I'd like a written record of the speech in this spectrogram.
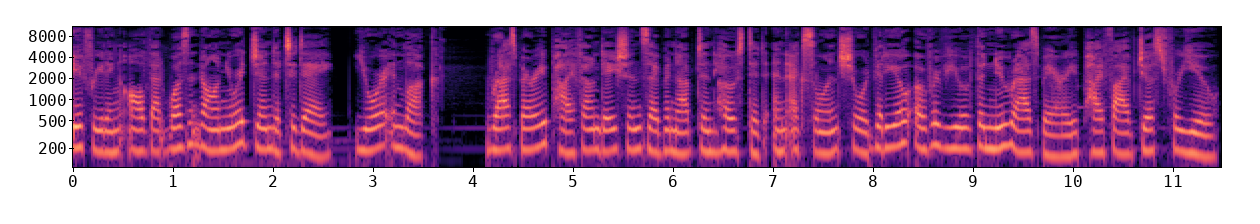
If reading all that wasn't on your agenda today, you're in luck. Raspberry Pi Foundation's Eben Upton hosted an excellent short video overview of the new Raspberry Pi 5 just for you.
